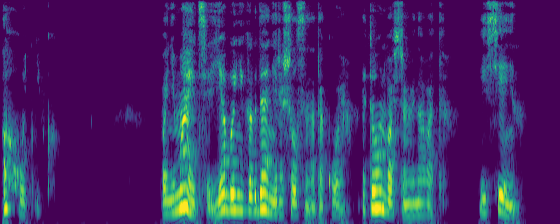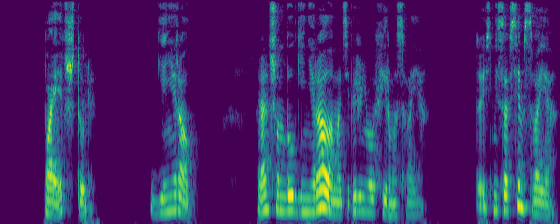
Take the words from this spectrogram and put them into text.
Охотник. Понимаете, я бы никогда не решился на такое. Это он во всем виноват. Есенин. Поэт, что ли? Генерал. Раньше он был генералом, а теперь у него фирма своя. То есть не совсем своя.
